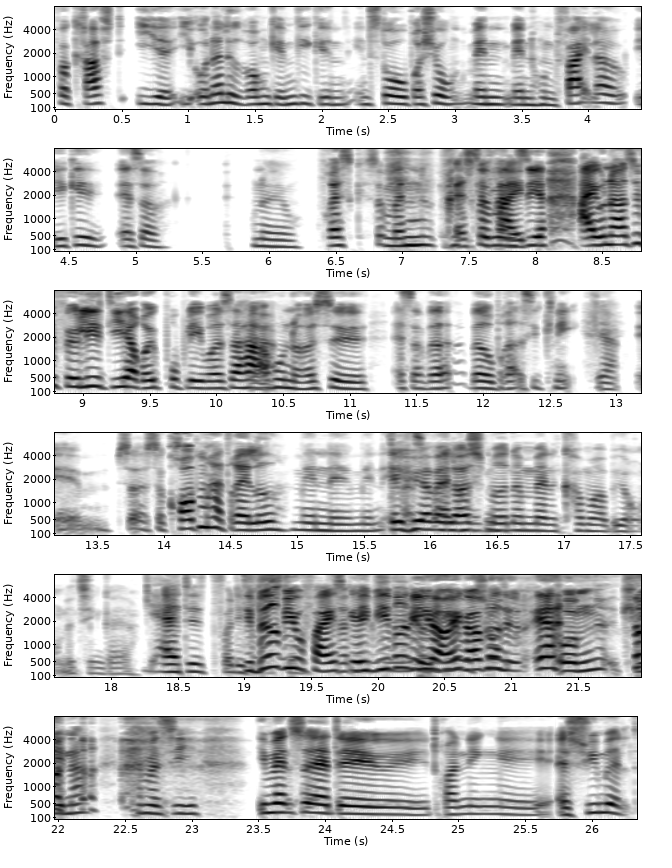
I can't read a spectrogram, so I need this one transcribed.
for kræft i, øh, i underlivet, hvor hun gennemgik en, en stor operation. Men, men hun fejler jo ikke, altså hun er jo frisk, som man, Frisk som man siger. Ej, hun har selvfølgelig de her rygproblemer, så har Ja. hun også øh, altså, været, været opereret sit knæ. Ja. Øhm, så, så kroppen har drillet, men, øh, men Det hører vel også med, når man kommer op i årene, tænker jeg. Ja, det, For de det ved vi jo faktisk Vi- ikke. vi ved det jo. Vi har Vi jo ikke oplevet det. Ja. Unge kvinder, kan man sige. Imens at øh, dronningen øh, er sygemeldt,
